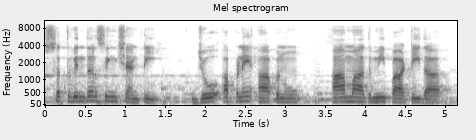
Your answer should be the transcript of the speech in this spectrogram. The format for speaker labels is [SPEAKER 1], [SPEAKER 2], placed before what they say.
[SPEAKER 1] ਸਤਵਿੰਦਰ ਸਿੰਘ ਸ਼ੈਂਟੀ, ਜੋ ਆਪਣੇ ਆਪ ਨੂੰ ਆਮ ਆਦਮੀ ਪਾਰਟੀ ਦਾ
